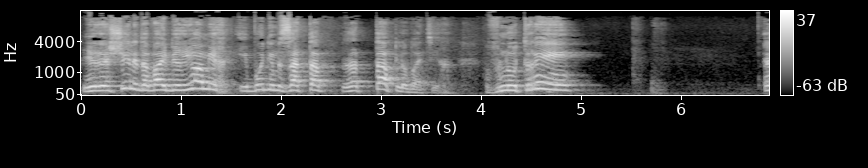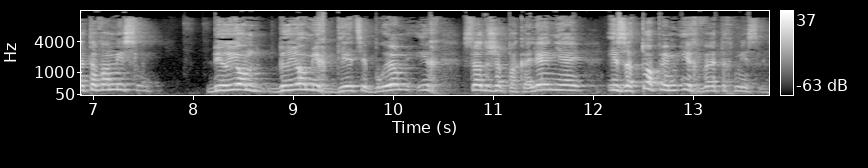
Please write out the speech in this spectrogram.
и решили, давай берем их и будем затап, затапливать их внутри этого мысли. Берем, берем их дети, берем их следующее поколение и затопим их в этих мыслях.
